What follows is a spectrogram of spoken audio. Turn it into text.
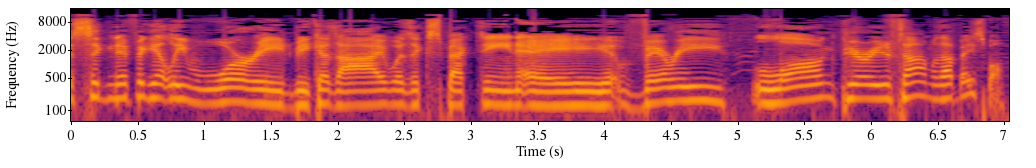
significantly worried because I was expecting a very long period of time without baseball.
